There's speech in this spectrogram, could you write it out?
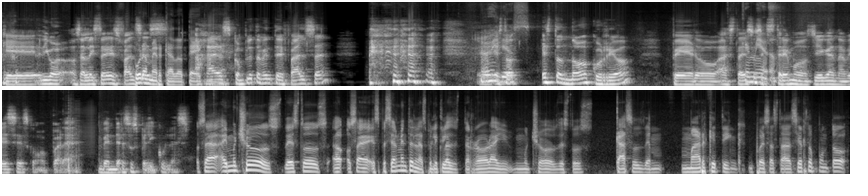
Que digo, o sea, la historia es falsa. Pura mercadotecnia. Ajá, es completamente falsa. Eh, esto, esto, no ocurrió, pero hasta esos extremos llegan a veces como para vender sus películas. O sea, hay muchos de estos, o sea, especialmente en las películas de terror, hay muchos de estos casos de marketing, pues hasta cierto punto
